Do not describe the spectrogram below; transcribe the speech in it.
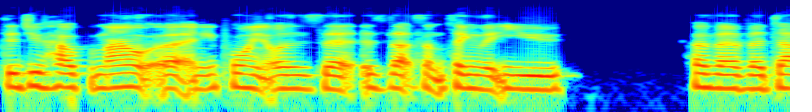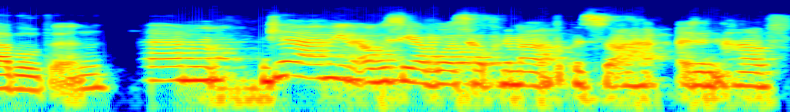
did you help him out at any point, or is that is that something that you have ever dabbled in? Um, yeah, I mean, obviously, I was helping him out because I, I didn't have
